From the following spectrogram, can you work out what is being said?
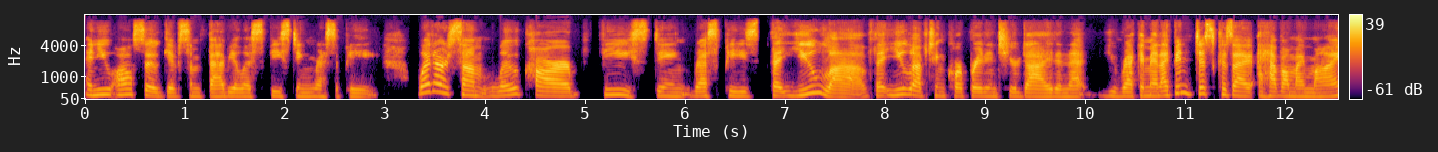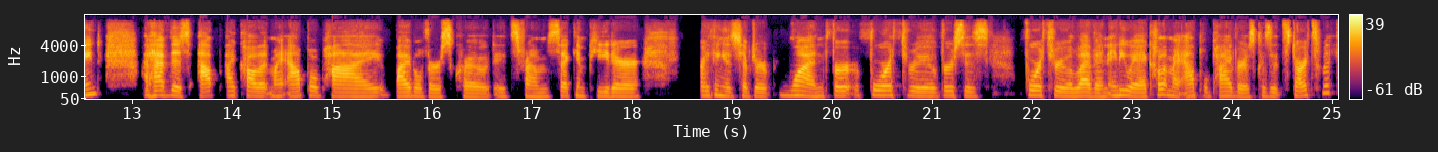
And you also give some fabulous feasting recipe. What are some low carb feasting recipes that you love, that you love to incorporate into your diet and that you recommend? I've been just because I, I, have on my mind, I have this app, I call it my apple pie Bible verse quote. It's from Second Peter. I think it's chapter one for four through verses four through 11. Anyway, I call it my apple pie verse because it starts with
